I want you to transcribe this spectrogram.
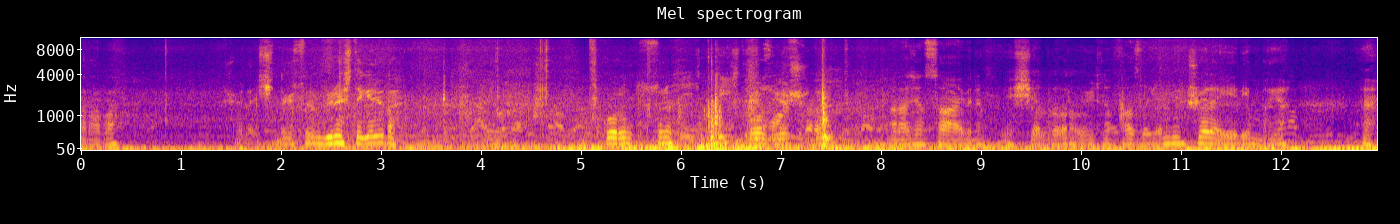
Araba. Şöyle içinde göstereyim. Güneş de geliyor da görüntüsünü bozmuyor şurada. Aracın sahibinin eşyaları var o yüzden fazla gelmiyor. Şöyle geleyim buraya. Heh.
